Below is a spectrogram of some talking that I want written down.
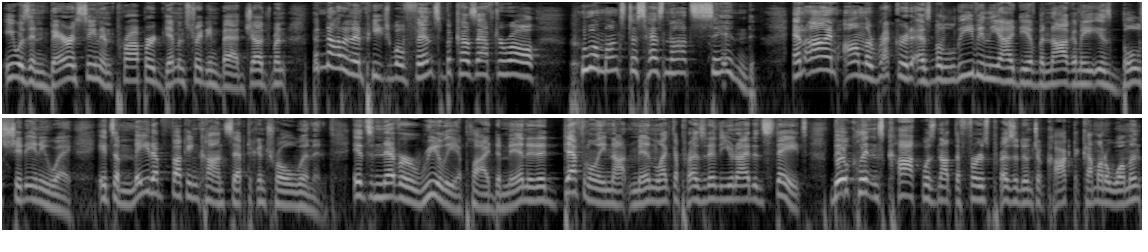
It was embarrassing and proper, demonstrating bad judgment, but not an impeachable offense because, after all, who amongst us has not sinned? And I'm on the record as believing the idea of monogamy is bullshit anyway. It's a made up fucking concept to control women. It's never really applied to men, and it definitely not men like the President of the United States. Bill Clinton's cock was not the first presidential cock to come on a woman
